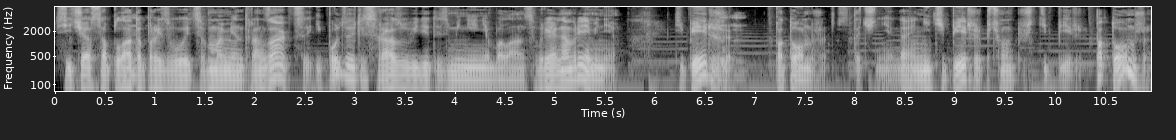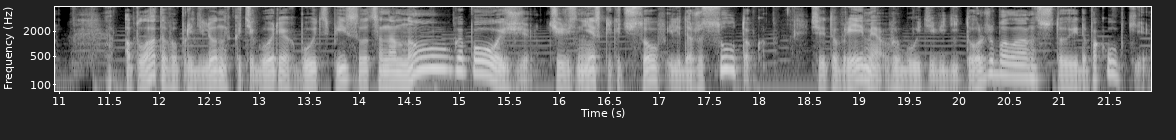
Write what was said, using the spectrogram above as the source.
Сейчас оплата производится в момент транзакции, и пользователь сразу видит изменение баланса в реальном времени. Теперь же, потом же, точнее, да, не теперь же, почему он пишет теперь же, потом же, оплата в определенных категориях будет списываться намного позже, через несколько часов или даже суток. Все это время вы будете видеть тот же баланс, что и до покупки,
